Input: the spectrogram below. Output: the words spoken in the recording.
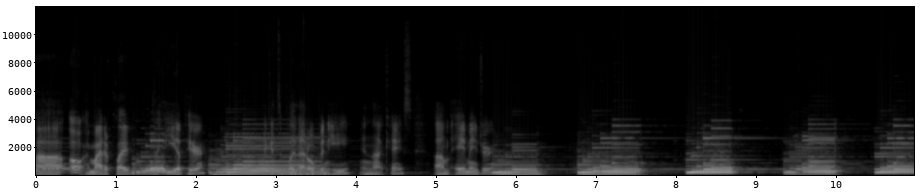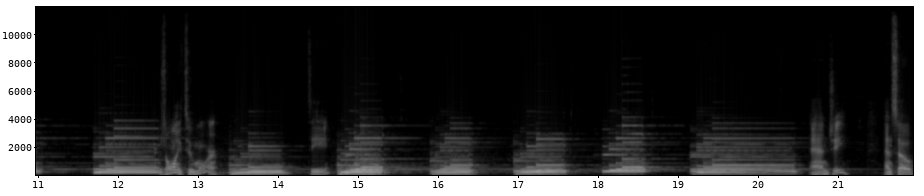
Uh, oh, I might have played the E up here. I get to play that open E in that case. Um, A major. There's only two more. D. And G. And so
